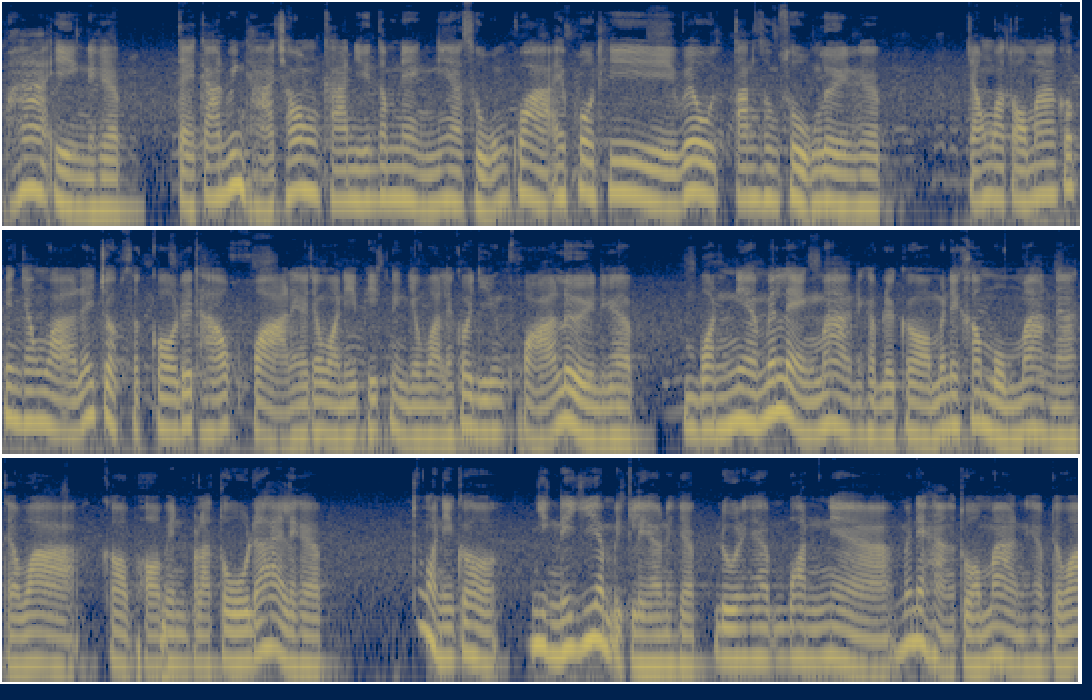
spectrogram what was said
85 เองนะครับแต่การวิ่งหาช่องการยืนตำแหน่งเนี่ยสูงกว่าไอ้พวกที่เวลตันสูงๆเลยนะครับ จังหวะต่อมาก็เป็นจังหวะได้จบสกอร์ด้วยเท้าขวานะครับจังหวะนี้พลิกหนึ่งจังหวะแล้วก็ยิงขวาเลยนะครับบอลเนี่ยไม่แรงมากนะครับแล้วก็ไม่ได้เข้ามุมมากนะ แต่ว่าก็พอเป็นประตูได้เลยครับจังหวะนี้ก็ยิงได้เยี่ยมอีกแล้วนะครับ ดูนะครับบอลเนี่ยไม่ได้ห่างตัวมากนะครับ แต่ว่า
